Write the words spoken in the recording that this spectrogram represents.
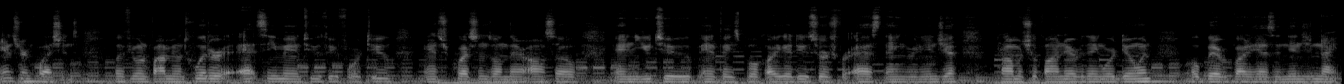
answering questions. But if you want to find me on Twitter at cman2342, answer questions on there also, and YouTube and Facebook. All you gotta do is search for Ask the Angry Ninja. Promise you'll find everything we're doing. Hope everybody has a ninja night.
